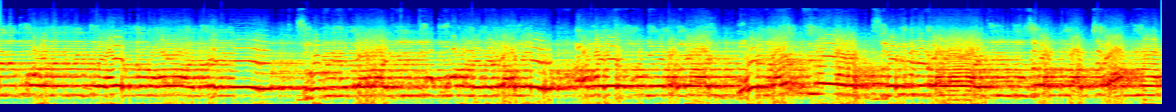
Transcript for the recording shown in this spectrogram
যদি কোরআনের বিদ্যা অর্জন হয় তাহলে জমিনে দাঁড়ায় কিন্তু কোরআনের আলো আকলের সঙ্গে লাগাই ওই লাইন দিয়ে জমিনে দাঁড়ায় কিন্তু জান্নাত জাহান্নাম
